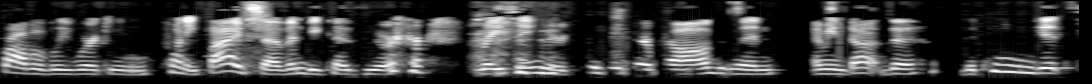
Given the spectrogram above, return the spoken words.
probably working 25-7 because you're racing, you're taking care of dogs and I mean, the, the, the team gets,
